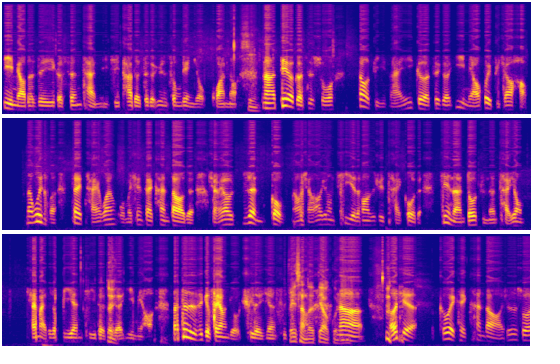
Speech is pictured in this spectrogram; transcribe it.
疫苗的这一个生产以及它的这个运送链有关哦。是。那第二个是说，到底哪一个这个疫苗会比较好？那为什么在台湾我们现在看到的想要认购，然后想要用企业的方式去采购的，竟然都只能采用采买这个 BNT 的这个疫苗？那这是一个非常有趣的一件事情，非常的吊诡。那而且。各位可以看到啊，就是说，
